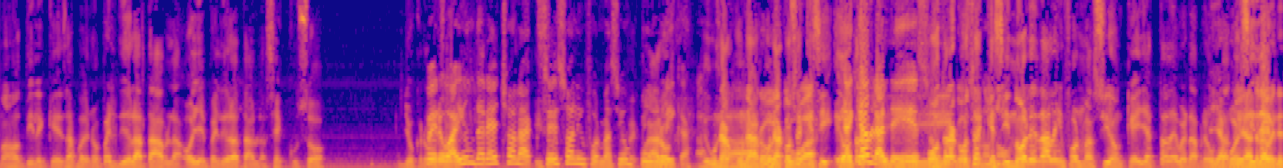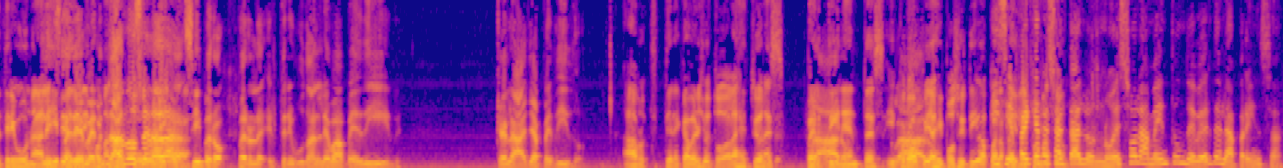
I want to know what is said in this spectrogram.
más hostiles que esa, pues no perdió la tabla. Oye, perdió la tabla, se excusó. Yo creo Pero que hay un derecho al acceso a la información pues, claro, pública. Ah, una, una- claro, una y tú cosa es que si Y hay que otra- hablar de eso. otra Sí, cosa es que no. si no le da la información que ella está de verdad preguntando puede y a si través de tribunales y si pedir de verdad no se la da pública. sí pero pero le- el tribunal le va a pedir que la haya pedido Ah, pero tiene que haber hecho todas las gestiones Claro, pertinentes y claro. propias y positivas Y para siempre hay que resaltarlo, no es solamente un deber de la prensa,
